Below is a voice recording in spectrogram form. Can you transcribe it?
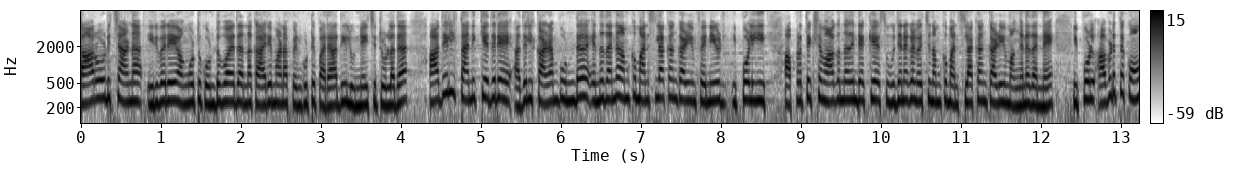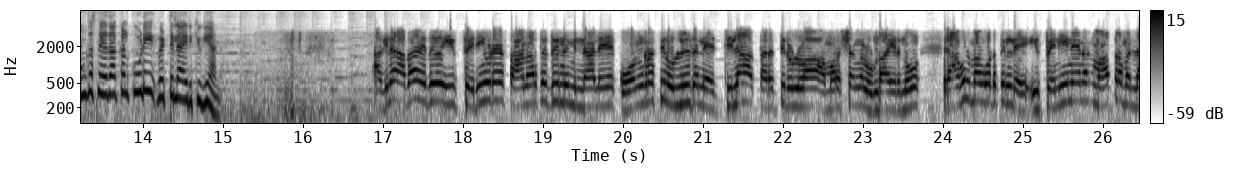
കാർ ഓടിച്ചാണ് ഇരുവരെയും അങ്ങോട്ട് കൊണ്ടുപോയത് എന്ന കാര്യമാണ് ആ പെൺകുട്ടി പരാതിയിൽ ഉന്നയിച്ചിട്ടുള്ളത്. അതിൽ തനിക്കെതിരെ അതിൽ കഴമ്പുണ്ട് എന്ന് തന്നെ നമുക്ക് മനസ്സിലാക്കാൻ കഴിയും. ഫെനി ഇപ്പോൾ ഈ അപ്രത്യക്ഷമാകുന്നതിന്റെയൊക്കെ സൂചനകൾ വെച്ച് നമുക്ക് മനസ്സിലാക്കാൻ കഴിയും. അങ്ങനെ തന്നെ ഇപ്പോൾ അവിടുത്തെ കോൺഗ്രസ് നേതാക്കൾ കൂടി വെട്ടിലായിരിക്കുകയാണ്. അഖില അതായത് ഈ ഫെനിയുടെ സ്ഥാനാർത്ഥിത്വത്തിന് പിന്നാലെ കോൺഗ്രസിനുള്ളിൽ തന്നെ ചില തരത്തിലുള്ള അമർശങ്ങൾ ഉണ്ടായിരുന്നു. രാഹുൽ മാങ്കൂട്ടത്തിന്റെ ഈ ഫെനീനേനൻ മാത്രമല്ല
